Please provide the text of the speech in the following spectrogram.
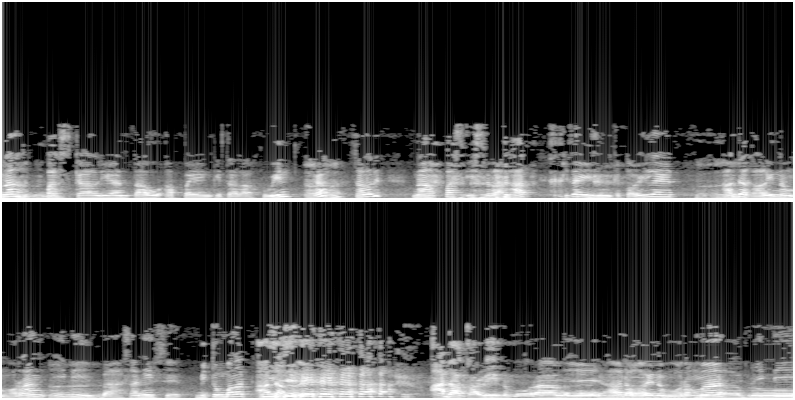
nah lanjut, lanjut. pas kalian tahu apa yang kita lakuin Uh-uh. ya salah deh nah pas istirahat kita izin ke toilet. Ada kali enam orang. Ini bahasanya Buset. bitung banget. Ada kali. Ada kali enam orang. Iya, ada kali enam orang mah Gila, bro. ini.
